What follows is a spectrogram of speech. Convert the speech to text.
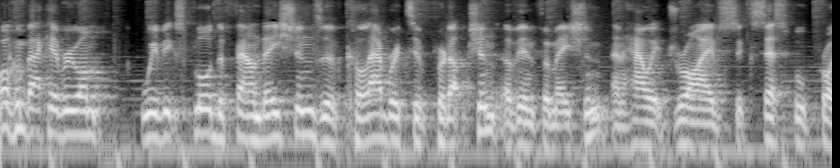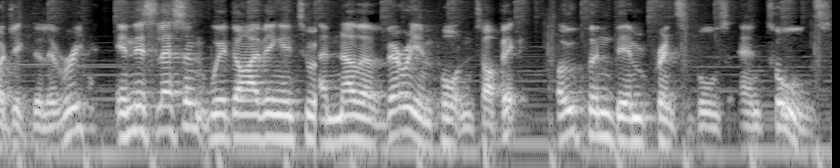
Welcome back, everyone. We've explored the foundations of collaborative production of information and how it drives successful project delivery. In this lesson, we're diving into another very important topic open BIM principles and tools.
